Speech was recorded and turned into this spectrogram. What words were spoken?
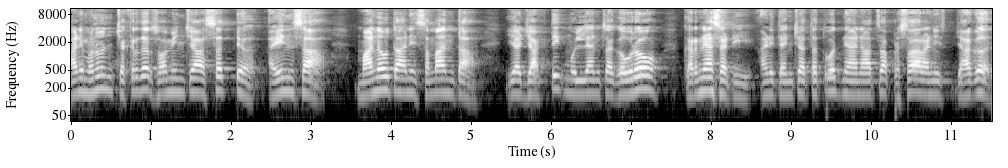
आणि म्हणून चक्रधर स्वामींच्या सत्य अहिंसा मानवता आणि समानता या जागतिक मूल्यांचा गौरव करण्यासाठी आणि त्यांच्या तत्त्वज्ञानाचा प्रसार आणि जागर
